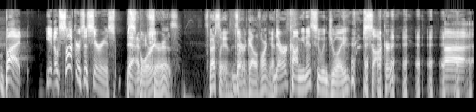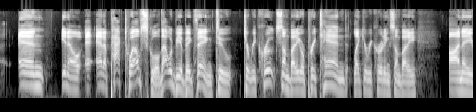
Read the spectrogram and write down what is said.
but you know, soccer's a serious Yeah, I mean, sport. sure is, especially in Southern California. There are communists who enjoy soccer, uh, and you know, at a Pac-12 school, that would be a big thing to to recruit somebody or pretend like you're recruiting somebody on a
